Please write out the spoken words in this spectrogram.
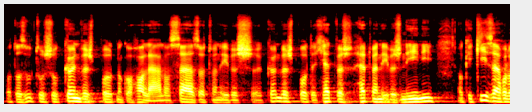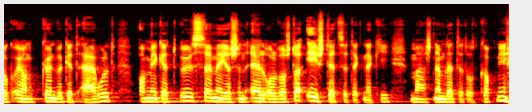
ott az utolsó könyvesboltnak a halál, a 150 éves könyvesbolt, egy 70 éves néni, aki kizárólag olyan könyveket árult, amelyeket ő személyesen elolvasta, és tetszettek neki, más nem lehetett ott kapni.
